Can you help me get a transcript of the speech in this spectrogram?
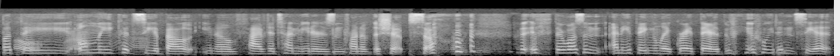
but Oh, they wow. only could see about you know five to ten meters in front of the ship. So Oh, if there wasn't anything like right there, we, we didn't see it.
